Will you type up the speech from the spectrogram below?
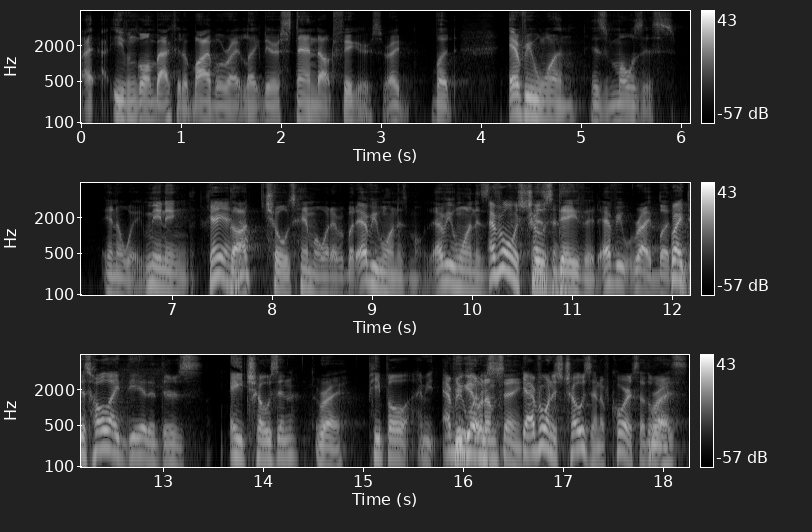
I, even going back to the Bible, right? Like they're standout figures, right? But everyone is Moses in a way, meaning Yeah, yeah, God no. chose him or whatever. But everyone is Moses. Everyone is Everyone was chosen. David. Every right, but Right, this whole idea that there's a chosen right. people. I mean, everyone. get what is- I'm saying? Yeah, everyone is chosen, of course. Otherwise,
